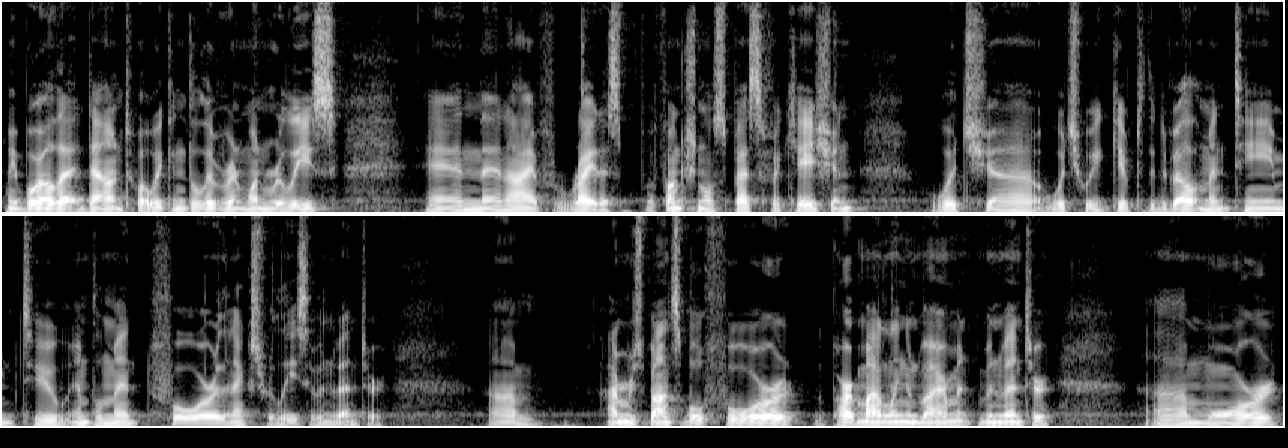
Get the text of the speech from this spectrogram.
We boil that down to what we can deliver in one release, and then I write a, functional specification, which uh, which we give to the development team to implement for the next release of Inventor. Um, I'm responsible for the part modeling environment of Inventor. Uh, more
